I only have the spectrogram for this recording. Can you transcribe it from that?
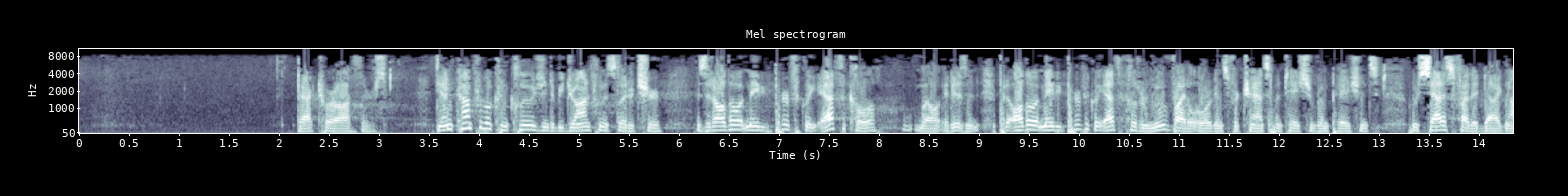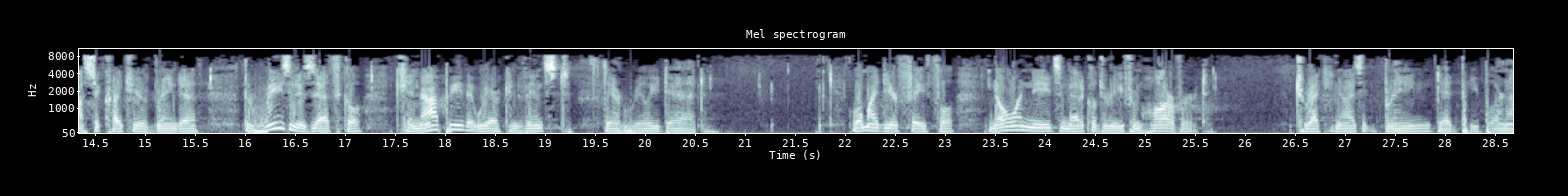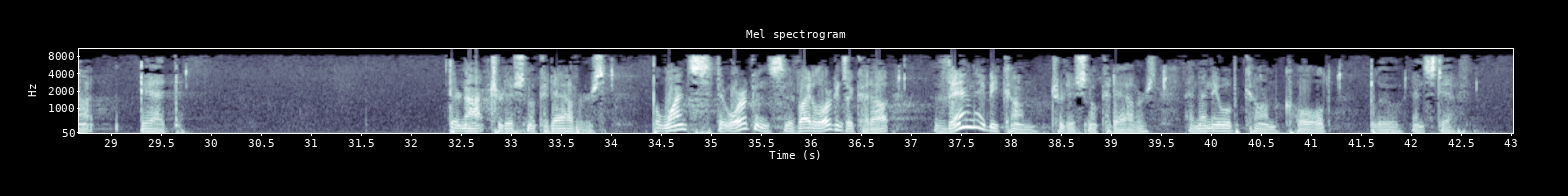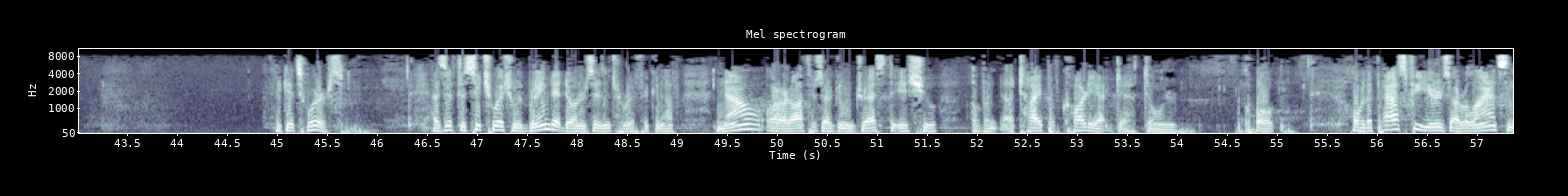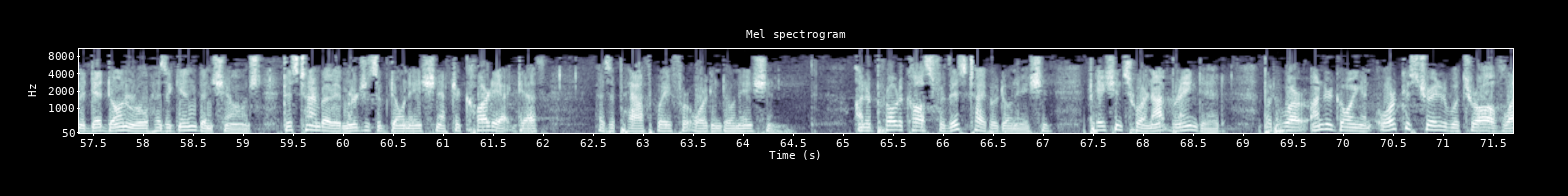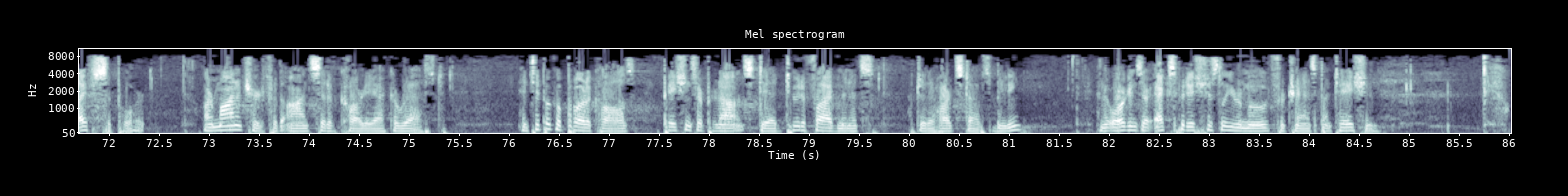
Back to our authors. The uncomfortable conclusion to be drawn from this literature is that although it may be perfectly ethical, well, it isn't, but although it may be perfectly ethical to remove vital organs for transplantation from patients who satisfy the diagnostic criteria of brain death, the reason it is ethical cannot be that we are convinced they're really dead. Well, my dear faithful, no one needs a medical degree from Harvard to recognize that brain dead people are not dead. They're not traditional cadavers. But once their organs, their vital organs are cut out, then they become traditional cadavers, and then they will become cold, blue, and stiff. It gets worse. As if the situation with brain dead donors isn't horrific enough, now our authors are going to address the issue of an, a type of cardiac death donor. Quote, over the past few years, our reliance on the dead donor rule has again been challenged, this time by the emergence of donation after cardiac death as a pathway for organ donation. Under protocols for this type of donation, patients who are not brain dead, but who are undergoing an orchestrated withdrawal of life support, are monitored for the onset of cardiac arrest. In typical protocols, patients are pronounced dead two to five minutes after their heart stops beating, and their organs are expeditiously removed for transplantation.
